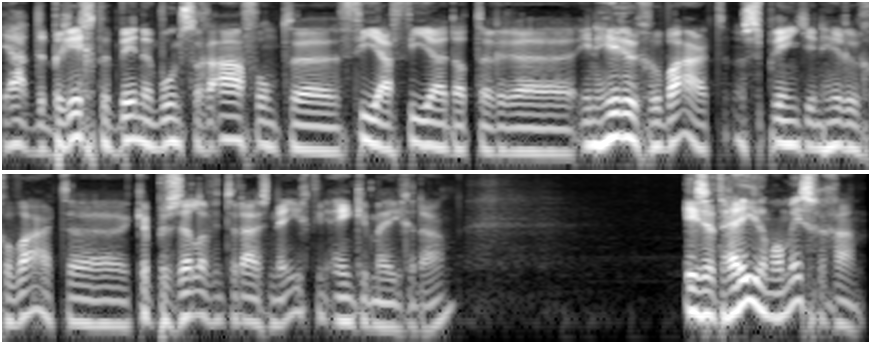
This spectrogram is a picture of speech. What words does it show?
ja, de berichten binnen woensdagavond via via dat er in Herugewaard, een sprintje in Herugewaard, ik heb er zelf in 2019 één keer meegedaan, is het helemaal misgegaan.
